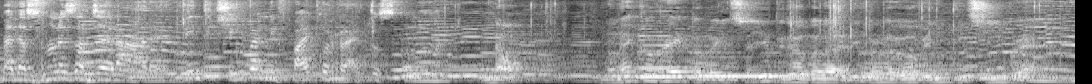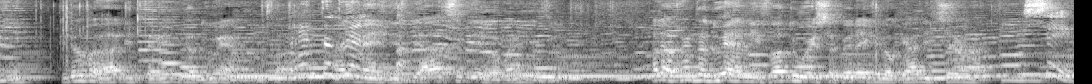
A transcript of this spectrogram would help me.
Beh, adesso non esagerare, 25 anni fa è corretto secondo me. No, non è corretto perché se io ti devo parlare di quando avevo 25 anni, ti devo parlare di 32 anni fa. 32 Ahimè, anni fa. Mi dispiace dirlo, ma è così. Allora, 32 anni fa tu vuoi sapere che locali c'erano attivi? Sì,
